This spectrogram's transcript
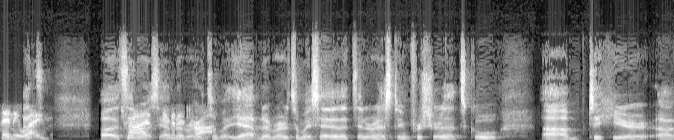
anyway. That's, oh, that's interesting. I've never heard somebody. Yeah, I've never heard somebody say that. That's interesting for sure. That's cool um, to hear. Uh,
